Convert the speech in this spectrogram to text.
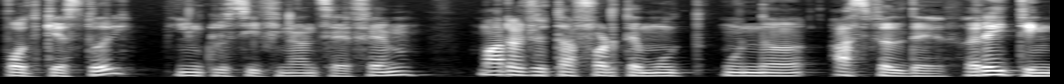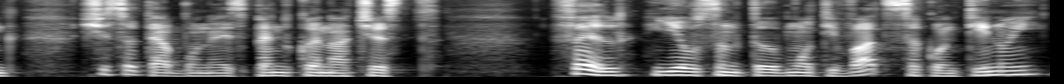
podcasturi, inclusiv Finanțe FM, m-ar ajuta foarte mult un uh, astfel de rating și să te abonezi pentru că în acest fel eu sunt uh, motivat să continui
